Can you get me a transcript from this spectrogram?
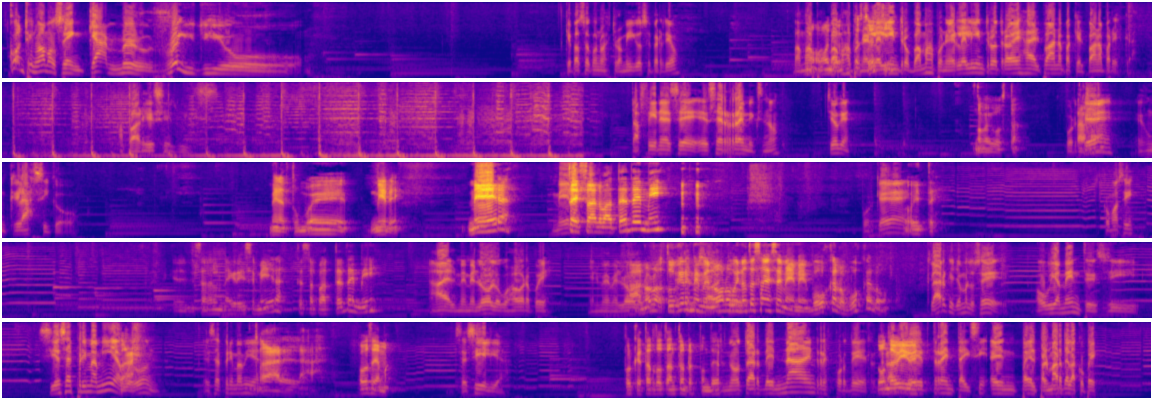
Continuamos en Camel Radio. ¿Qué pasó con nuestro amigo? ¿Se perdió? Vamos, a, vamos a ponerle el intro, vamos a ponerle el intro otra vez a el pana para que el pana aparezca. Aparece Luis. Está fina ese, ese remix, ¿no? ¿Sí o qué? No me gusta. ¿Por qué? Es un clásico. Mira, tú me... Mire. Mira. Mira te salvaste de mí. ¿Por qué? Oíste. ¿Cómo así? sale el negro y dice, mira, te salvaste de mí. Ah, el memelólogo ahora, pues. El memelólogo. Ah, no, tú que eres memelólogo y no te sabes ese meme. Búscalo, búscalo. Claro que yo me lo sé. Obviamente, si, si esa es prima mía, ah. huevón. Esa es prima mía. ¡Hala! ¿Cómo se llama? Cecilia. ¿Por qué tardó tanto en responder? No tardé nada en responder. ¿Dónde vive? 35, en el Palmar de la Copé.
